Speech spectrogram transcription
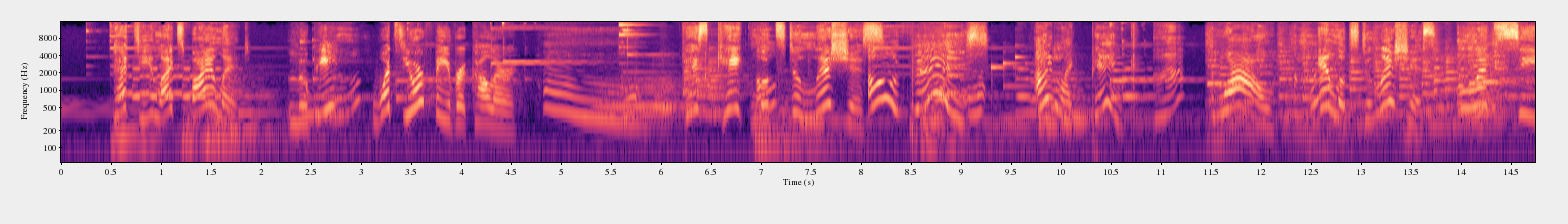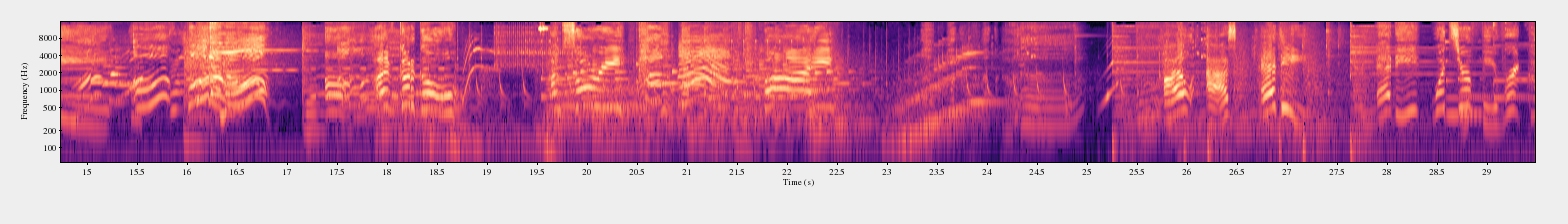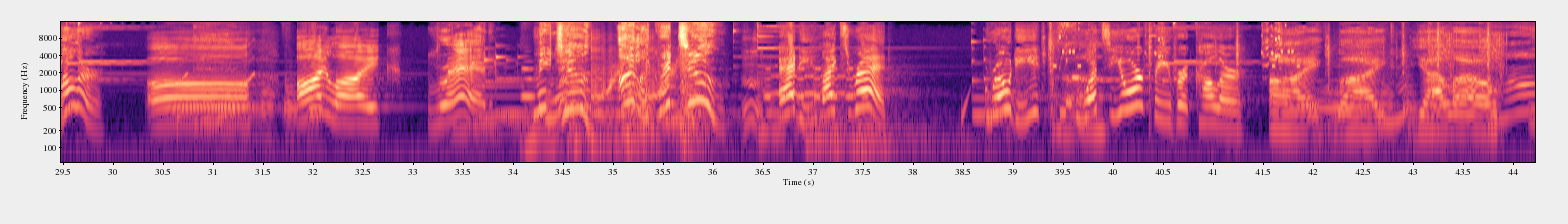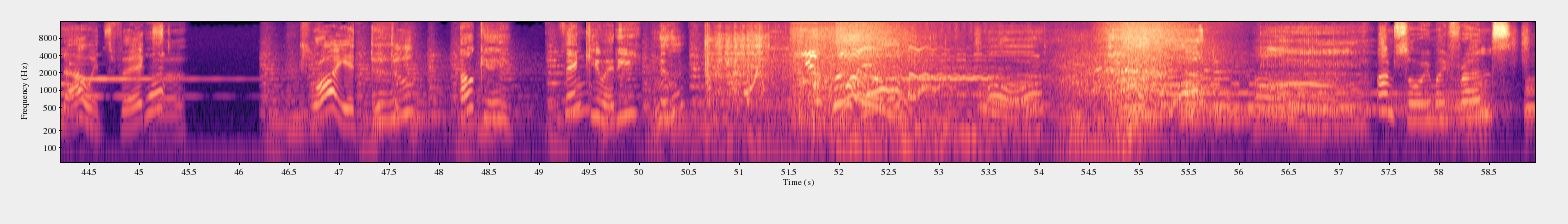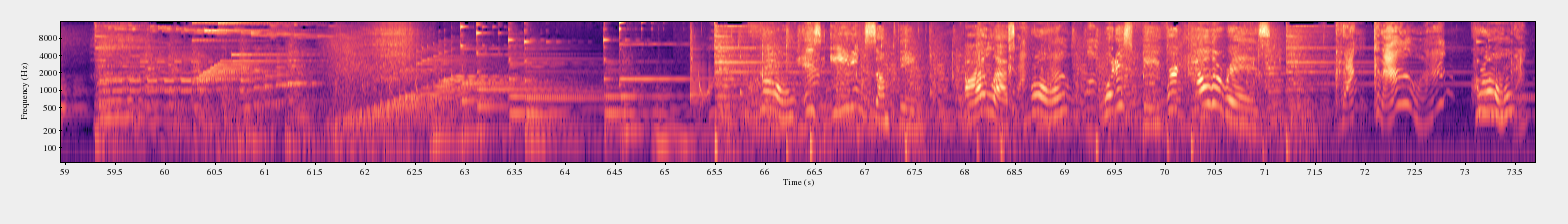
Petty likes violet. Loopy, what's your favorite color? This cake looks delicious. Oh, this! I like pink. Wow, it looks delicious. Let's see. Oh, Uh, I've gotta go. I'm sorry. Come back! Bye. I'll ask Eddy. Eddy, what's your favorite color? Uh, I like red. Me too. I like red too. Eddy likes red. Rody, what's your favorite color? I like yellow. Now it's fixed. Uh, Try it, Tutu. okay. Thank you, Eddy. I'm sorry, my friends. Crong is eating something. I'll ask Crong what his favorite color is. Crong,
